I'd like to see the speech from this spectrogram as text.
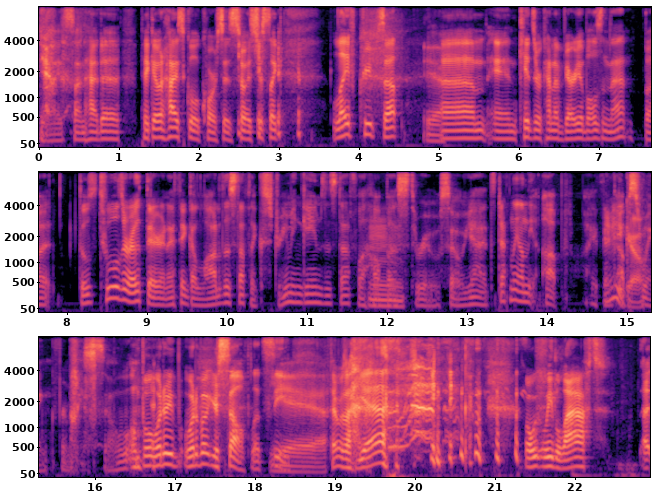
Yeah. my son had to pick out high school courses so it's just like life creeps up Yeah. um and kids are kind of variables in that but those tools are out there and i think a lot of the stuff like streaming games and stuff will help Mm. us through so yeah it's definitely on the up i think There you go. upswing for me so but what, are, what about yourself let's see Yeah. That was a yeah we we laughed. uh,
